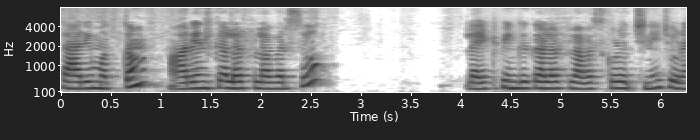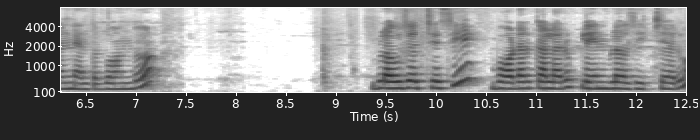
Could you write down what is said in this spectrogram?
శారీ మొత్తం orange colour flowers. Light pink colour flowers కూడా వచ్చినాయి. చూడండి ఎంత బాగుందో. బ్లౌజ్ వచ్చేసి బార్డర్ కలర్ ప్లెయిన్ బ్లౌజ్ ఇచ్చారు.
